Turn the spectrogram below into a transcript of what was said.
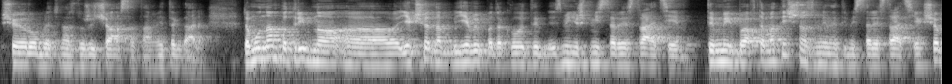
що і роблять у нас дуже часто, там і так далі. Тому нам потрібно, е, якщо є випадок, коли ти змінюєш місце реєстрації, ти міг би автоматично змінити місце реєстрації, якщо б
